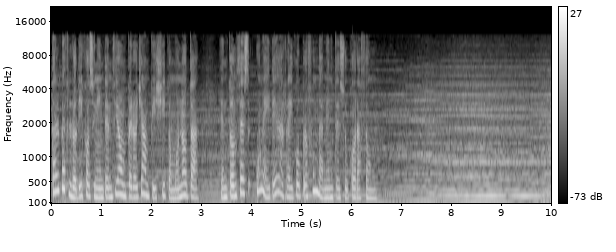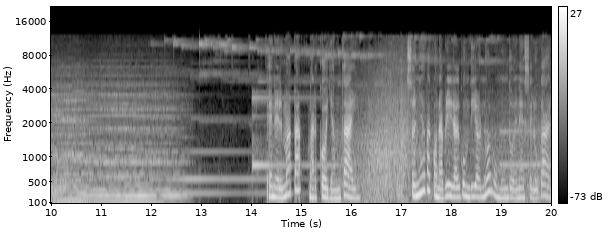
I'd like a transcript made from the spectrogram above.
Tal vez lo dijo sin intención, pero Yang Pishi tomó nota. Entonces una idea arraigó profundamente en su corazón. En el mapa marcó Yantai. Soñaba con abrir algún día un nuevo mundo en ese lugar.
